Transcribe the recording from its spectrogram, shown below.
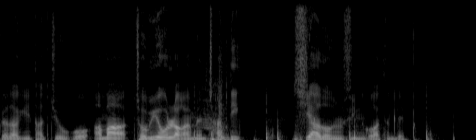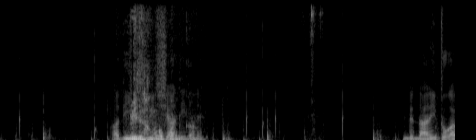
뼈다귀 다 찌우고 아마 저 위에 올라가면 잔디 씨앗 얻을 수 있는 것 같은데 아니 밀한 거 보니까. 있네 근데 난이도가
